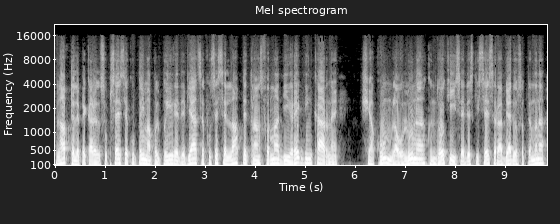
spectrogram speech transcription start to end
Laptele pe care îl subsese cu prima pălpâire de viață fusese lapte transformat direct din carne și acum, la o lună, când ochii îi se deschiseseră abia de o săptămână,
